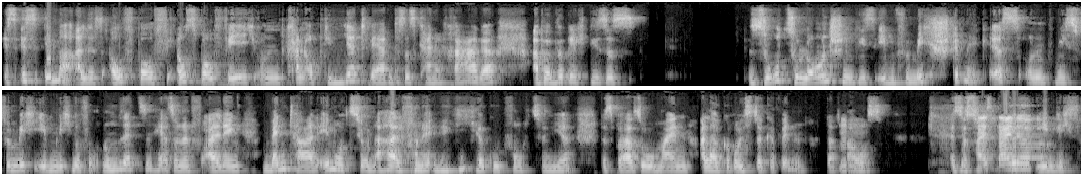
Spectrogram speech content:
es ist immer alles aufbau, ausbaufähig und kann optimiert werden. Das ist keine Frage. Aber wirklich dieses so zu launchen, wie es eben für mich stimmig ist und wie es für mich eben nicht nur vom Umsetzen her, sondern vor allen Dingen mental, emotional, von der Energie her gut funktioniert. Das war so mein allergrößter Gewinn daraus. Mhm. Also das heißt, deine, ähnlich.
